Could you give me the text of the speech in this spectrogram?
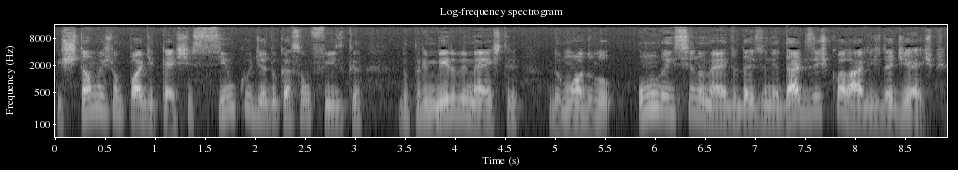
Estamos no podcast 5 de Educação Física do primeiro bimestre do módulo 1 do ensino médio das unidades escolares da DIESP.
